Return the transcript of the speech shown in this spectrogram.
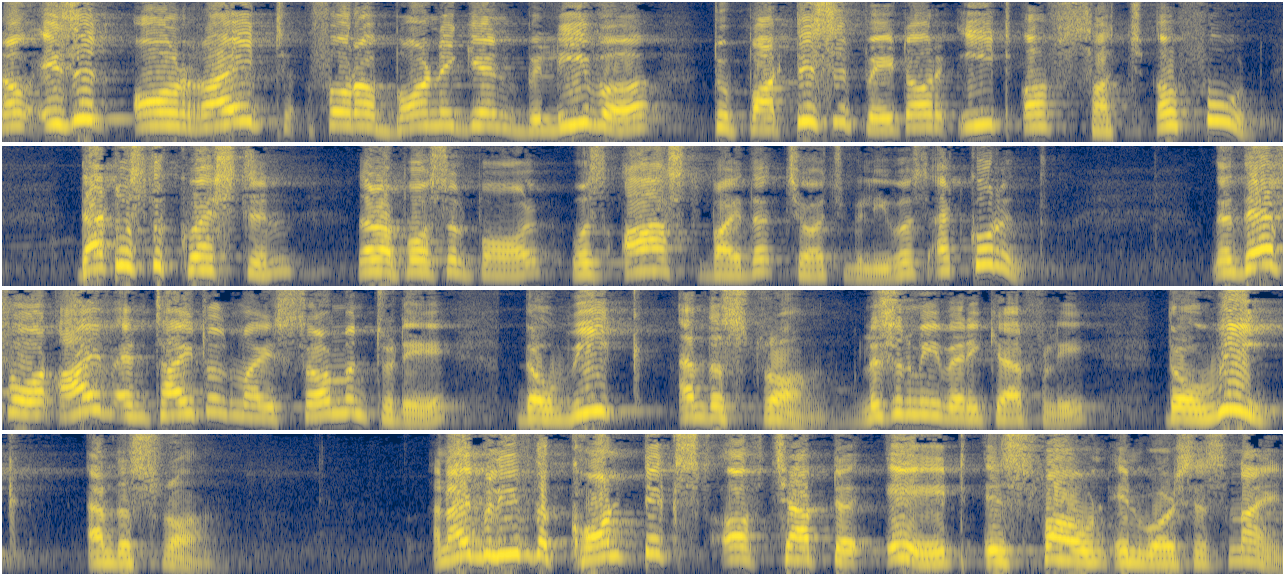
Now, is it all right for a born again believer to participate or eat of such a food? That was the question that Apostle Paul was asked by the church believers at Corinth. And therefore, I've entitled my sermon today, The Weak and the Strong. Listen to me very carefully. The Weak and the Strong. And I believe the context of chapter 8 is found in verses 9.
